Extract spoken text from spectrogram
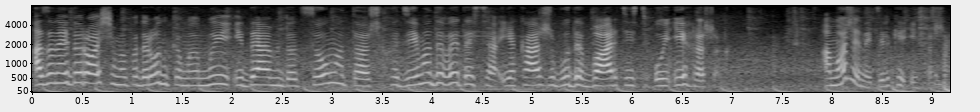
А за найдорожчими подарунками ми йдемо до ЦУМу, тож ходімо дивитися, яка ж буде вартість у іграшок. А може, не тільки іграшок.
